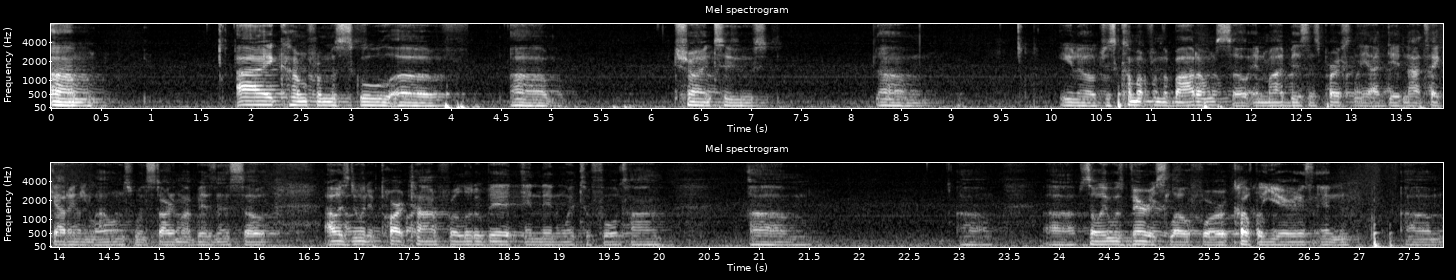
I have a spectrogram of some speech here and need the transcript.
um, I come from the school of um, trying to um, you know, just come up from the bottom. So in my business personally, I did not take out any loans when starting my business. So I was doing it part time for a little bit and then went to full time. Um, um, uh, so it was very slow for a couple years and um,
